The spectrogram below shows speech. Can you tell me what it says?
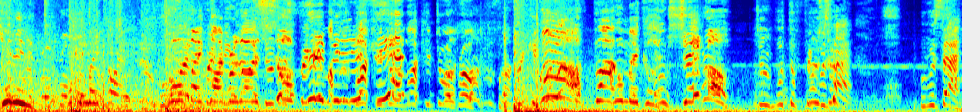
get in. Oh, oh my God. Oh my God, bro, that was so creepy. Did you see it? lock your door, bro. Fuck, Oh, fuck. Oh my god. Oh shit. Bro. Dude, what the frick was that? What was that?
